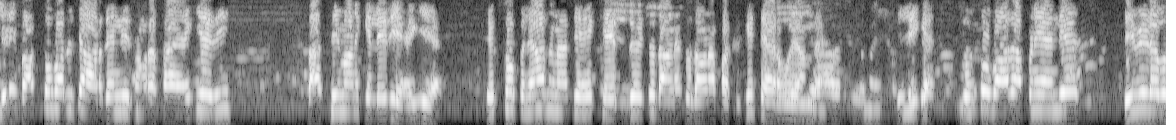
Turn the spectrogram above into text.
ਜਿਹੜੀ ਵੱਧ ਤੋਂ ਵੱਧ ਝਾੜ ਦੇਣ ਦੀ ਸਮਰੱਥਾ ਹੈਗੀ ਹੈ ਇਹਦੀ 87 ਮਣ ਕਿੱਲੇ ਦੀ ਹੈਗੀ ਹੈ। 150 ਦਿਨਾਂ 'ਚ ਇਹ ਖੇਤ ਦੇ ਵਿੱਚੋਂ ਦਾਣੇ ਤੋਂ ਦਾਣਾ ਪੱਕ ਕੇ ਤਿਆਰ ਹੋ ਜਾਂਦਾ ਹੈ। ਠੀਕ ਹੈ। ਉਸ ਤੋਂ ਬਾਅਦ ਆਪਣੇ ਆਂਦੇ DVW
